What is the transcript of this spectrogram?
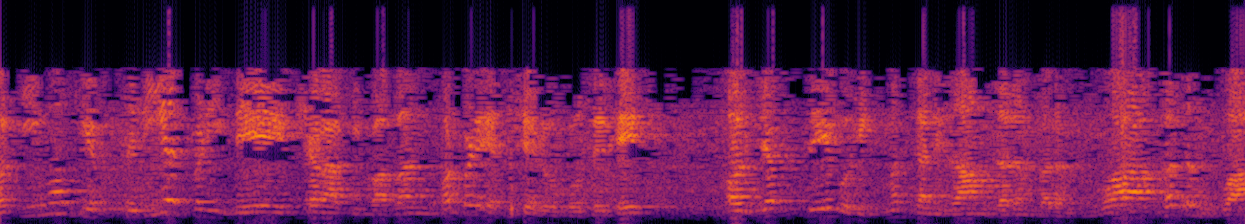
حکیموں کی اکثریت بڑی نیک شرح کی پابند اور بڑے اچھے لوگ ہوتے تھے۔ اور جب سے وہ حکمت کا نظام درم برم ہوا، ختم ہوا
